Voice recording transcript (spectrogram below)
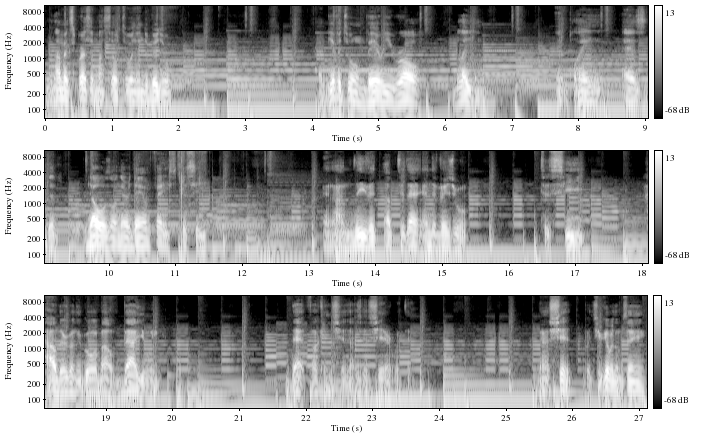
When I'm expressing myself to an individual, I give it to them very raw, blatant, and plain as the nose on their damn face to see. And I leave it up to that individual to see how they're going to go about valuing that fucking shit I just shared with them. Not shit, but you get what I'm saying?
